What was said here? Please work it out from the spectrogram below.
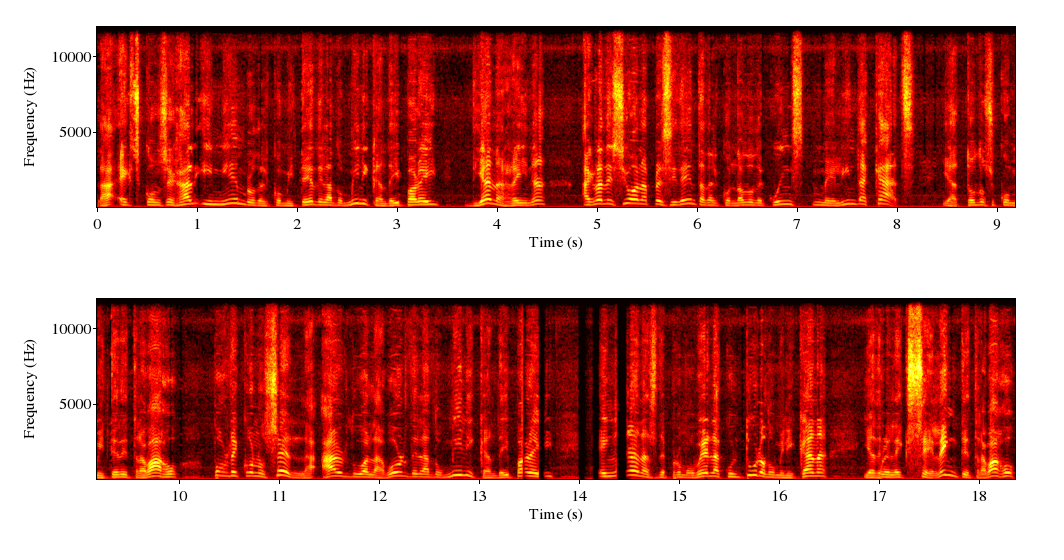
La ex concejal y miembro del comité de la Dominican Day Parade, Diana Reina, agradeció a la presidenta del condado de Queens, Melinda Katz, y a todo su comité de trabajo por reconocer la ardua labor de la Dominican Day Parade en aras de promover la cultura dominicana y el excelente trabajo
